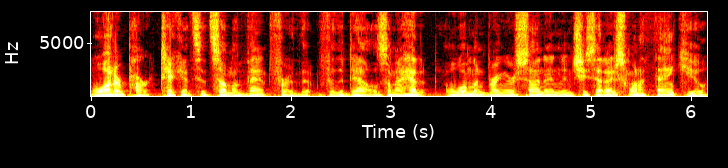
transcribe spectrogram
water park tickets at some event for the, for the Dells. And I had a woman bring her son in, and she said, I just want to thank you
